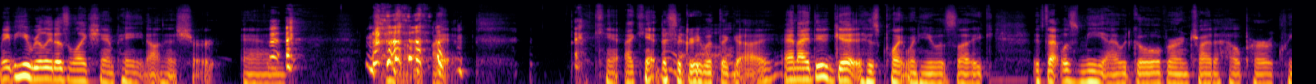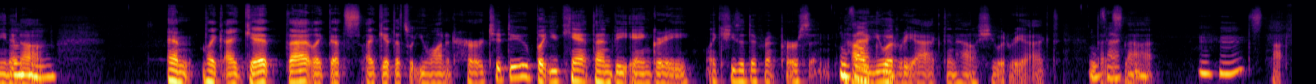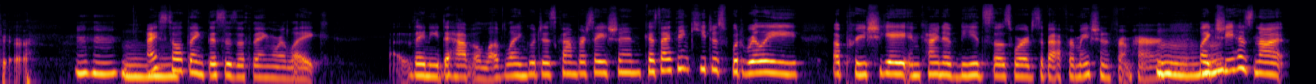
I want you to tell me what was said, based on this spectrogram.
maybe he really doesn't like champagne on his shirt and you I, I can't I can't disagree I with the guy. And I do get his point when he was like, if that was me, I would go over and try to help her clean it mm-hmm. up. And like I get that, like that's I get that's what you wanted her to do, but you can't then be angry. Like she's a different person. Exactly. How you would react and how she would react. Exactly. That's not. Mm-hmm. It's not fair. Mm-hmm. Mm-hmm. I still think this is a thing where like they need to have a love languages conversation because I think he just would really appreciate and kind of needs those words of affirmation from her. Mm-hmm. Like she has not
